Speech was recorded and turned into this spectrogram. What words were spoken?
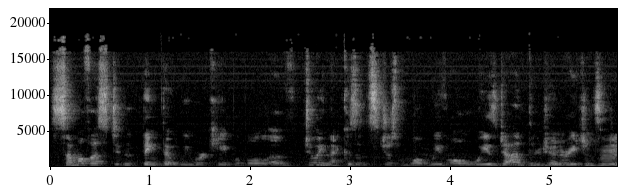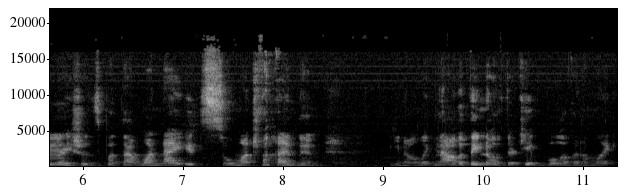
some of us didn't think that we were capable of doing that because it's just what we've always done through Mhm. generations and Mhm. generations. But that one night, it's so much fun, and you know, like now that they know that they're capable of it, I'm like.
